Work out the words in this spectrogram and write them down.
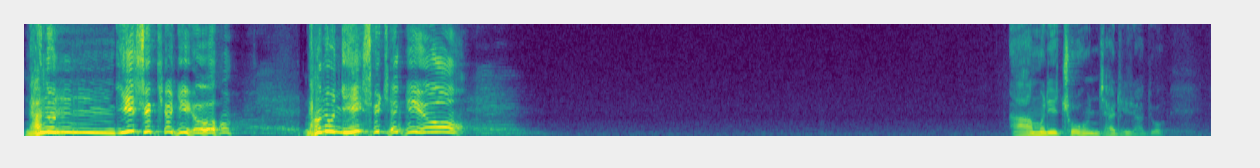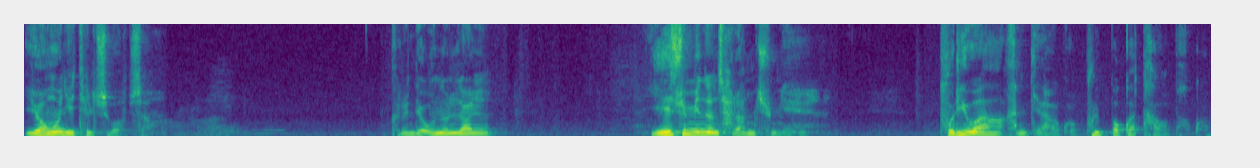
나는 예수 편이요. 나는 예수쟁이요. 아무리 좋은 자리라도 영원히 될 수가 없어. 그런데 오늘날 예수 믿는 사람 중에 불의와 함께하고 불법과 타협하고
